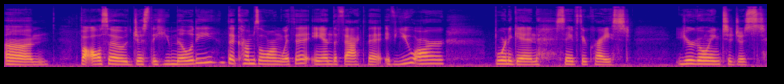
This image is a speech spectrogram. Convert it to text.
Um, but also just the humility that comes along with it, and the fact that if you are born again, saved through Christ, you're going to just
